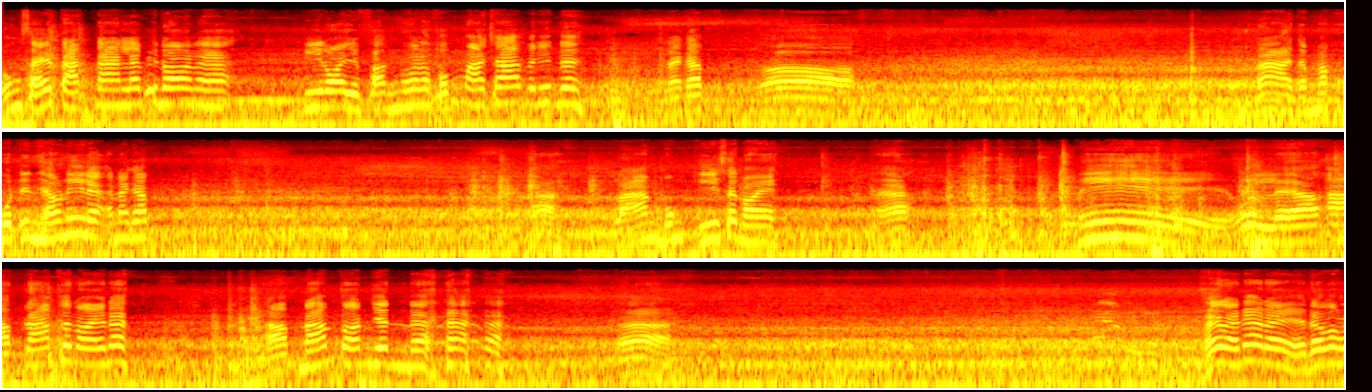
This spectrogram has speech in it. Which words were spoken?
สงสัยตักนานแล้วพี่น้องนะฮะมีรอยอยู่ฝั่งโน้นนะผมมาช้าไปนิดนึงนะครับก็น่าจะมาขุดดินแถวนี้แหละนะครับ ล้างบงกีซะหน่อยนะฮะนี่อ้นแล้วอาบน้ำซะหน่อยนะ อาบน้ำตอนเย็นนะอ่าใช่ไรเนี่ยอะไรเราต้อง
